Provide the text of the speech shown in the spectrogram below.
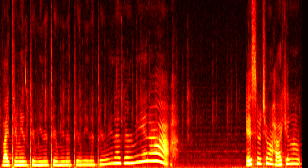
Vai, termina, termina, termina, termina, termina, termina. Esse último hack não...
